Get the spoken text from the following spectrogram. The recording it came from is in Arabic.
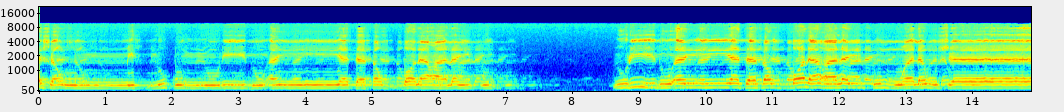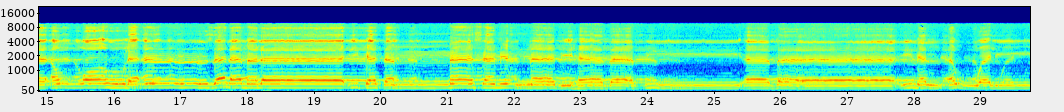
بشر مثلكم يريد أن يتفضل عليكم يريد أن يتفضل عليكم ولو شاء الله لأنزل ملائكة ما سمعنا بهذا في آبائنا الأولين.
